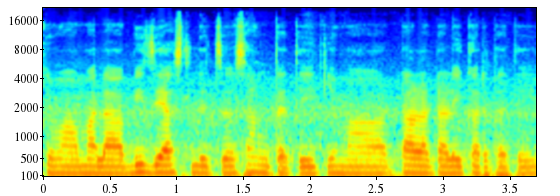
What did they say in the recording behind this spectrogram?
किंवा मला बिझी असल्याचं सांगतात ते किंवा टाळाटाळी करतात ते.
